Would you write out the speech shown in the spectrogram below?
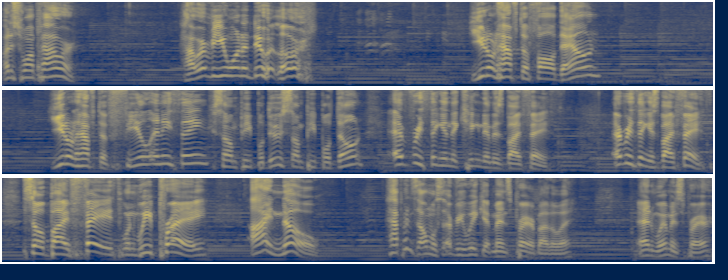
I just want power. However you want to do it, Lord. You don't have to fall down. You don't have to feel anything. Some people do, some people don't. Everything in the kingdom is by faith. Everything is by faith. So, by faith, when we pray, I know, happens almost every week at men's prayer, by the way, and women's prayer.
